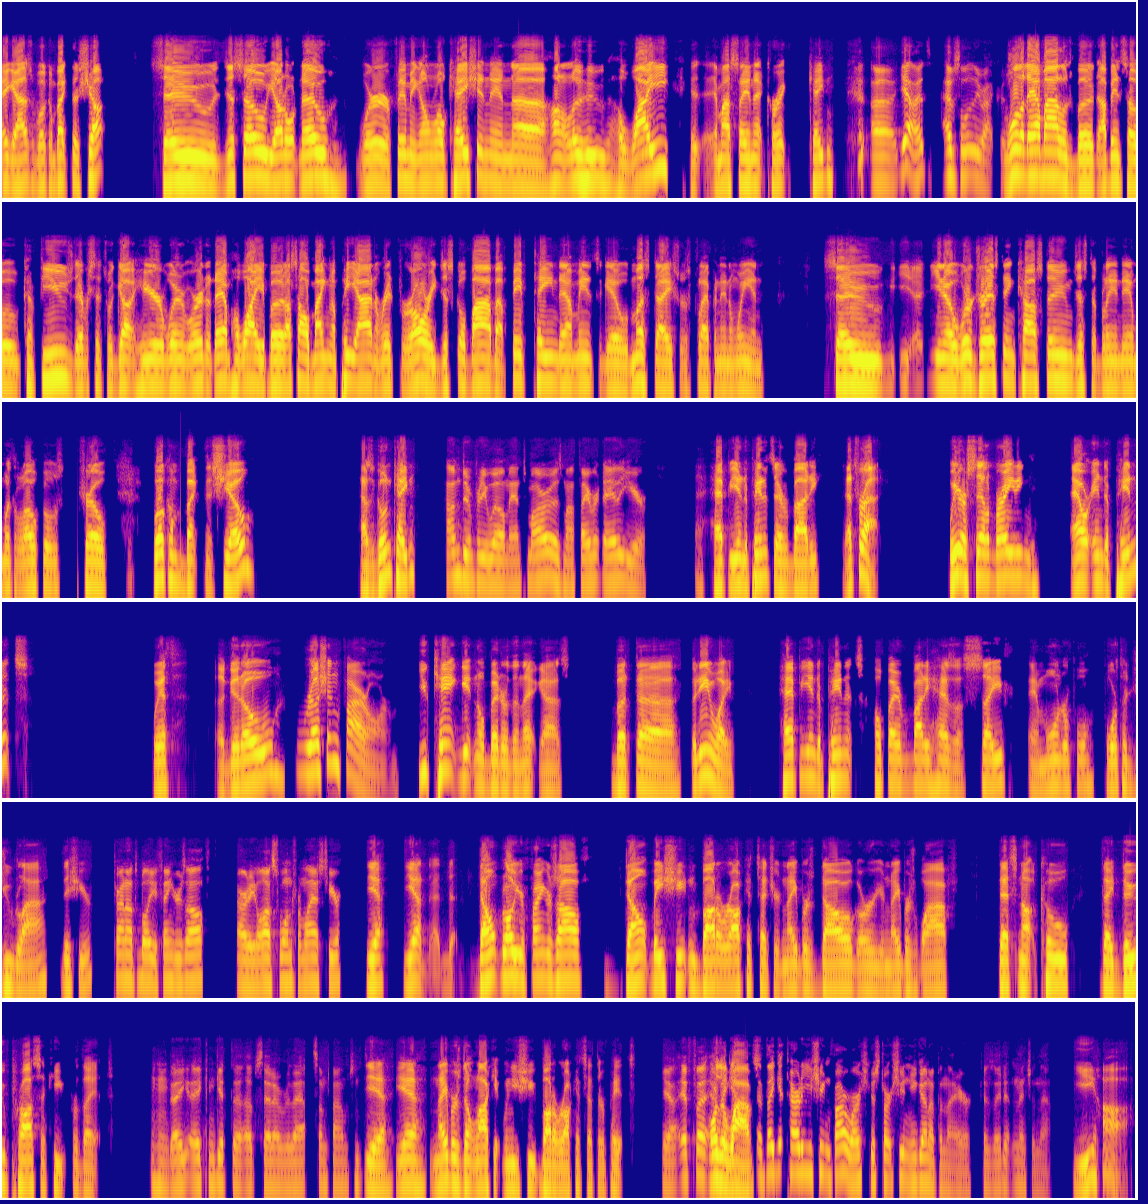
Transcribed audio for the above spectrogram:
Hey guys, welcome back to the shop. So, just so y'all don't know, we're filming on location in uh, Honolulu, Hawaii. I- Am I saying that correct, Caden? Uh, yeah, that's absolutely right, Chris. One of the damn islands, bud. I've been so confused ever since we got here. We're, we're in the damn Hawaii, bud. I saw Magnum PI and a red Ferrari just go by about 15 damn minutes ago. Mustache was flapping in the wind. So, you know, we're dressed in costume just to blend in with the locals. So, welcome back to the show. How's it going, Caden? I'm doing pretty well, man. Tomorrow is my favorite day of the year. Happy Independence, everybody. That's right. We are celebrating our independence with a good old Russian firearm. You can't get no better than that, guys. But uh but anyway, happy independence. Hope everybody has a safe and wonderful 4th of July this year. Try not to blow your fingers off. I already lost one from last year. Yeah, yeah. Don't blow your fingers off. Don't be shooting bottle rockets at your neighbor's dog or your neighbor's wife. That's not cool. They do prosecute for that. hmm They they can get the upset over that sometimes. Yeah, yeah. Neighbors don't like it when you shoot bottle rockets at their pets Yeah, if uh, or if their get, wives. if they get tired of you shooting fireworks, you'll start shooting your gun up in the air because they didn't mention that. Yeehaw.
